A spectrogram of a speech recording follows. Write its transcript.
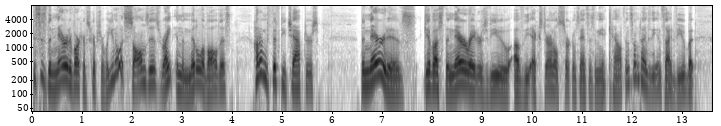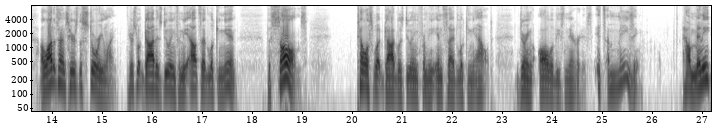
this is the narrative arc of Scripture. Well, you know what Psalms is right in the middle of all this? 150 chapters. The narratives give us the narrator's view of the external circumstances and the account and sometimes the inside view, but a lot of times here's the storyline. Here's what God is doing from the outside looking in. The Psalms tell us what God was doing from the inside looking out during all of these narratives. It's amazing how many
